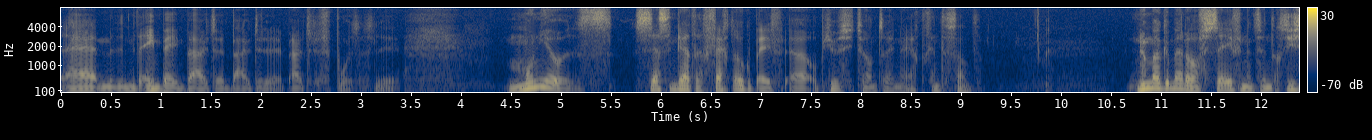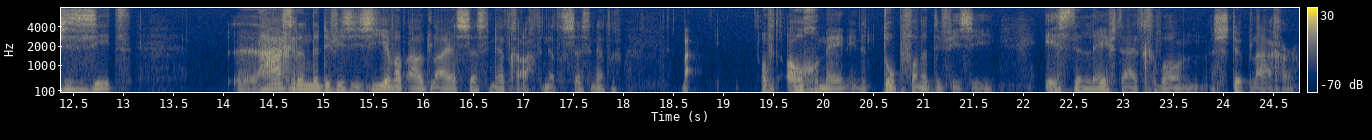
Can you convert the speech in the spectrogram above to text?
hè, met, met één been buiten, buiten, de, buiten de supporters. Munoz 36 vecht ook op, uh, op UFC 292. Interessant. Nurmagomedov 27. Dus je ziet lager de divisie zie je wat outliers. 36, 38, 36. Maar over het algemeen in de top van de divisie is de leeftijd gewoon een stuk lager.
